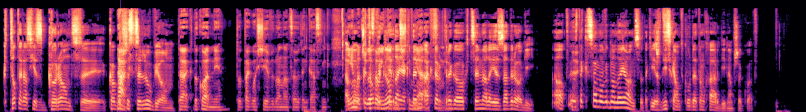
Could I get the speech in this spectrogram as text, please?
kto teraz jest gorący, kogo tak. wszyscy lubią. Tak, dokładnie. To tak właściwie wygląda cały ten casting. Albo nie wiem, kto wygląda jak ten aktor, którego chcemy, ale jest za drogi. O, to tak. jest tak samo wyglądający. Taki wiesz, discount kurde Tom Hardy na przykład.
